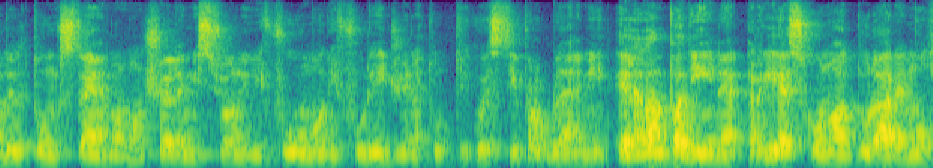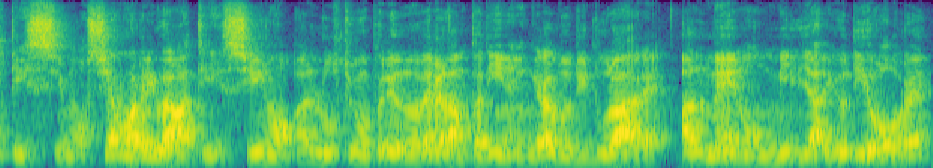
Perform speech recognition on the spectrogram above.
del tungsteno, non c'è l'emissione di fumo, di fuligine, tutti questi problemi, e le lampadine riescono a durare moltissimo. Siamo arrivati sino all'ultimo periodo ad avere lampadine in grado di durare almeno un migliaio di ore,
